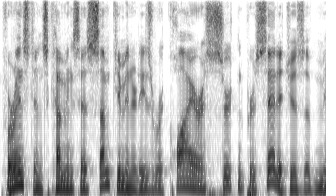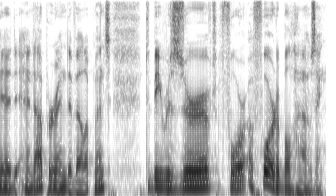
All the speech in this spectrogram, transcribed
For instance, Cummings says some communities require certain percentages of mid and upper end developments to be reserved for affordable housing.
